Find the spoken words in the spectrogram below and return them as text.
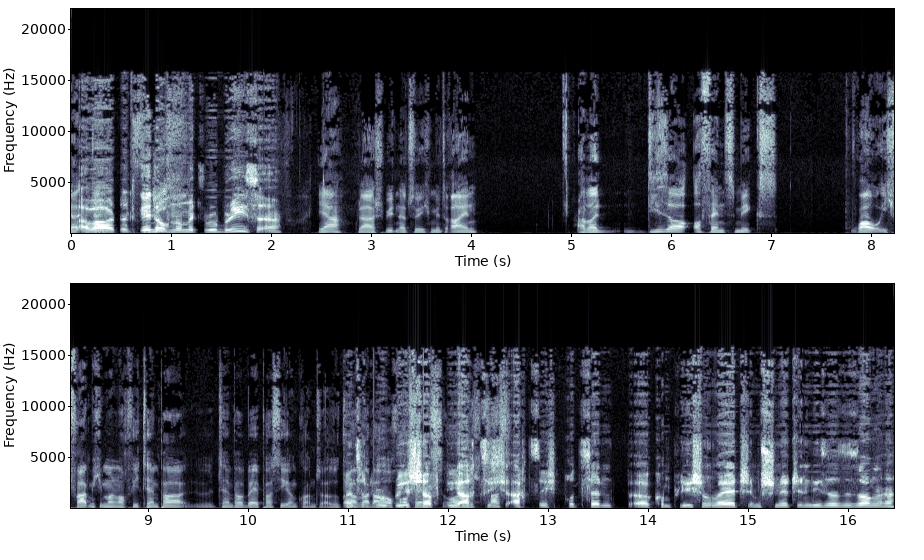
Da, Aber da- das geht auch nur mit Drew Brees. Äh. Ja, klar, spielt natürlich mit rein. Aber dieser Offense-Mix, wow, ich frage mich immer noch, wie Tampa, Tampa Bay passieren konnte. Also klar, du, war da Drew auch Brees schafft die ordentlich 80, krass. 80 Prozent äh, Completion Rate im Schnitt in dieser Saison? Äh?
